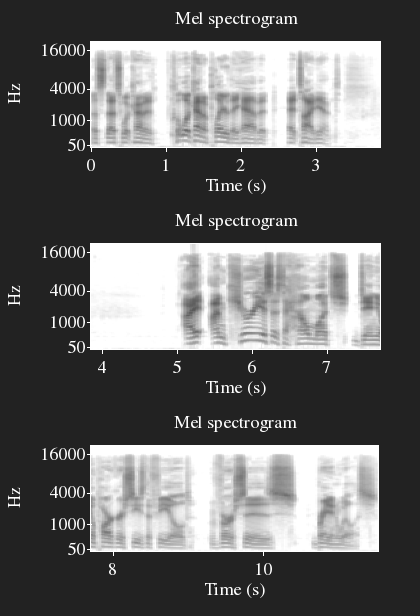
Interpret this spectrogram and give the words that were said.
That's that's what kind of what kind of player they have at, at tight end. I I'm curious as to how much Daniel Parker sees the field versus Brayden Willis.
